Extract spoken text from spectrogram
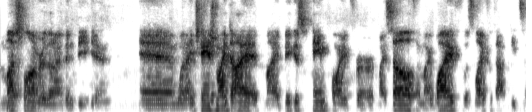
much longer than I've been vegan. And when I changed my diet, my biggest pain point for myself and my wife was life without pizza.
